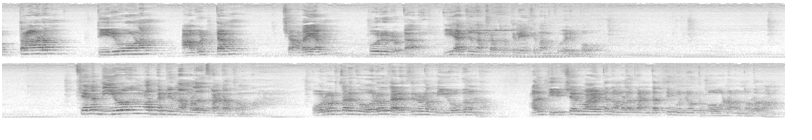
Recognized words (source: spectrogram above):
ഉത്രാടം തിരുവോണം അവിട്ടം ചതയം പുരുരുട്ടാതി. ഈ അഞ്ച് നക്ഷത്രത്തിലേക്ക് നമുക്ക് വരുമ്പോൾ ചില നിയോഗങ്ങളെ പറ്റി നമ്മൾ കണ്ടെത്തണമെന്നാണ് ഓരോരുത്തർക്കും ഓരോ തരത്തിലുള്ള നിയോഗങ്ങളാണ് അത് തിരിച്ചറിവായിട്ട് നമ്മൾ കണ്ടെത്തി മുന്നോട്ട് പോകണം എന്നുള്ളതാണ്.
